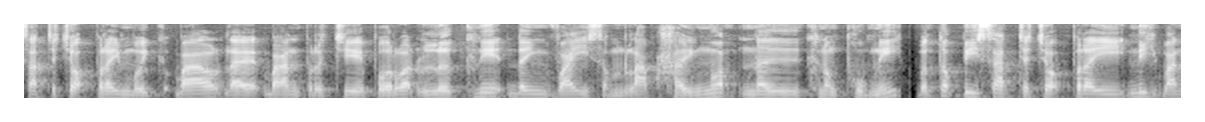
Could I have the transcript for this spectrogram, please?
សត្វចចកព្រៃមួយក្បាលដែលបានប្រជាពលរដ្ឋលើកគ្នាដេញវាយសម្លាប់ហើយងាប់នៅក្នុងភូមិនេះបន្ទាប់ពីសត្វចចកព្រៃនេះបាន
